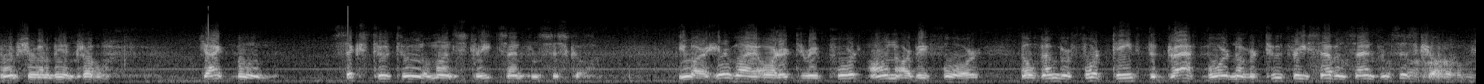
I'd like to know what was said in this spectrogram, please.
I'm sure going to be in trouble. Jack Boone, 622 Lamont Street, San Francisco. You are hereby ordered to report on or before November 14th to draft board number 237 San Francisco. Oh,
